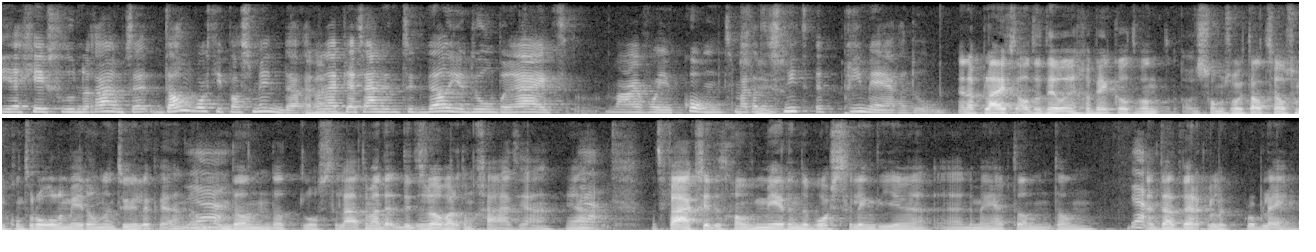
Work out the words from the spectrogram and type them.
je geeft voldoende ruimte, dan wordt die pas minder. En dan heb je uiteindelijk natuurlijk wel je doel bereikt waarvoor je komt. Maar dat is niet het primaire doel. En dat blijft altijd heel ingewikkeld, want soms wordt dat zelfs een controlemiddel natuurlijk, hè, Ja. om dan dat los te laten. Maar dit is wel waar het om gaat, ja. ja. Ja. Want vaak zit het gewoon meer in de worsteling die je eh, ermee hebt dan, dan het daadwerkelijke probleem.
